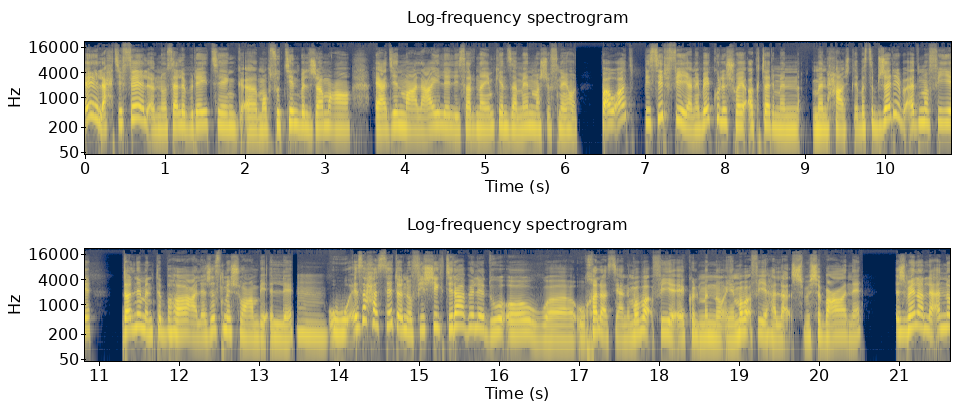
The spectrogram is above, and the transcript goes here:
إيه الاحتفال إنه celebrating مبسوطين بالجمعة قاعدين مع العائله اللي صرنا يمكن زمان ما شفناهم فأوقات بيصير في يعني باكل شوي أكثر من من حاجتي. بس بجرب قد ما فيي ضلني منتبهة على جسمي شو عم بيقول لي وإذا حسيت إنه في شيء كتير على بالي ذوقه وخلص يعني ما بقى فيي آكل منه يعني ما بقى فيي هلأ شبعانة. اجمالا لأنه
